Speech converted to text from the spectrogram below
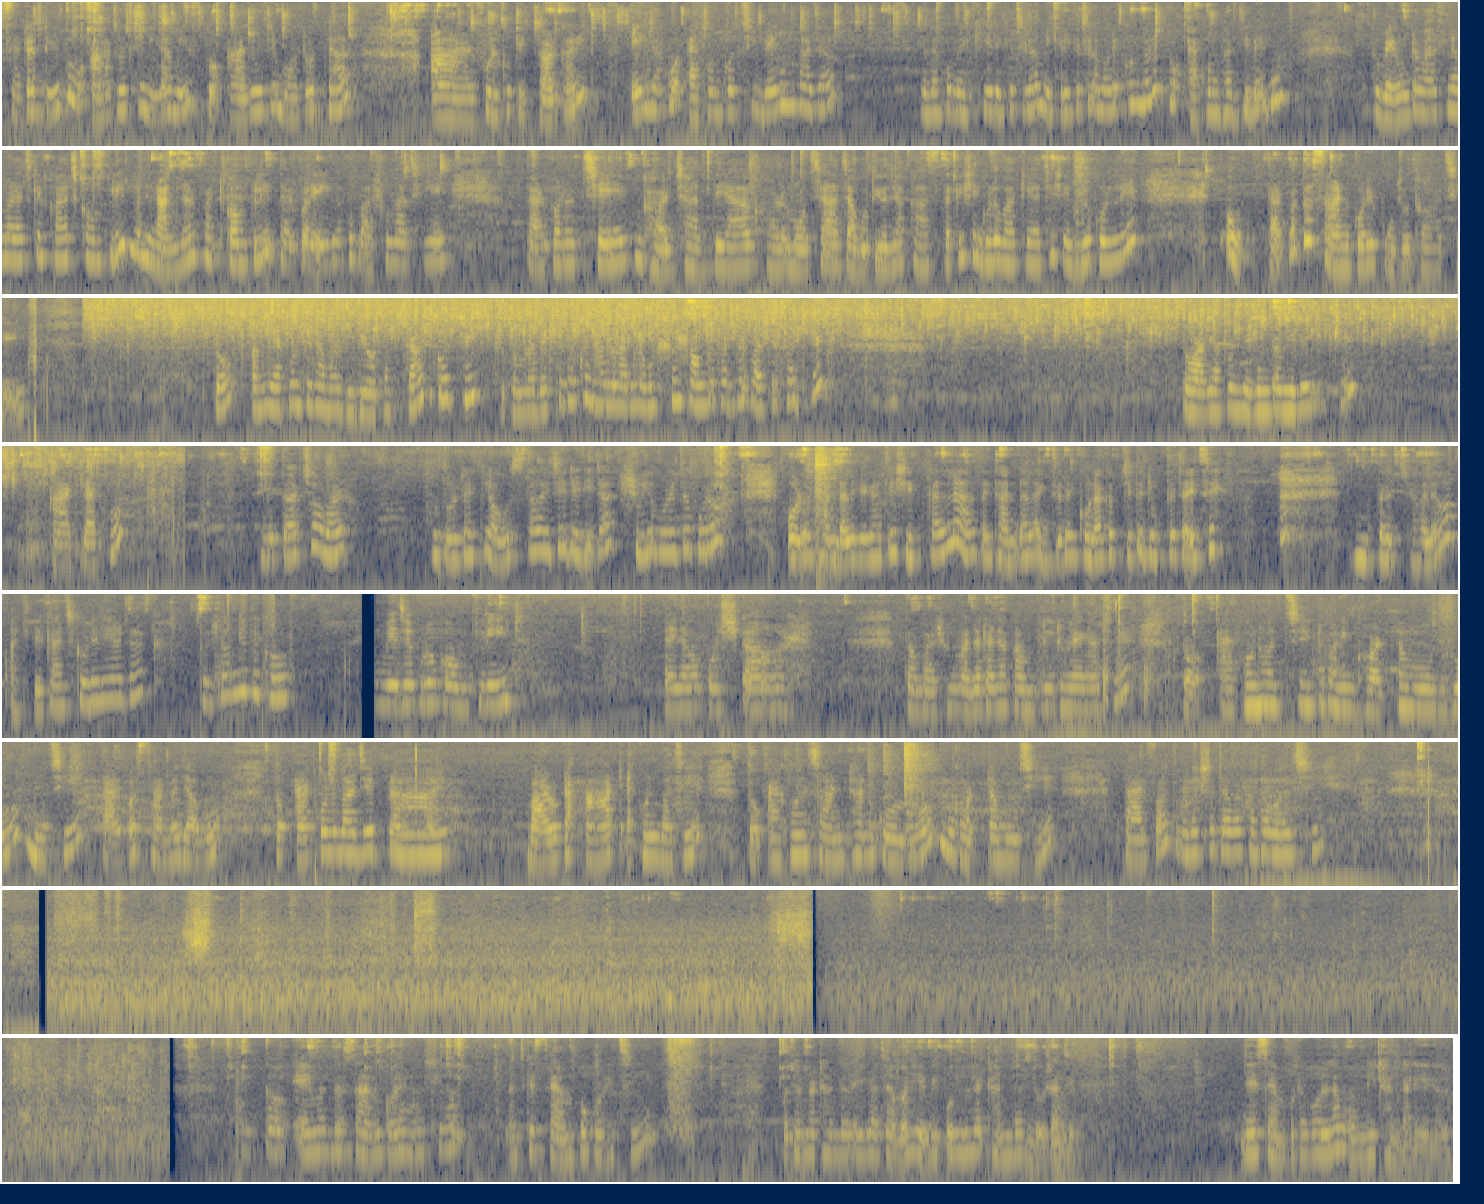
স্যাটারডে তো আজ হচ্ছে নিরামিষ, তো আজ হচ্ছে মটর ডাল আর ফুলকপির তরকারি। এই দেখো, এখন করছি বেগুন ভাজা। দেখো, মেখিয়ে রেখেছিলাম, মেখে রেখেছিলাম অনেকক্ষণ ধরে, তো এখন ভাজছি বেগুন। তো বেগুনটা ভাজলে আমার আজকের কাজ কমপ্লিট মানে রান্নার পার্ট কমপ্লিট তারপর এই দেখো, বাসন আছে। তারপর হচ্ছে ঘর ঝাড় দেওয়া ঘর মোচা যাবতীয় যা কাজ থাকে সেগুলো বাকি আছে, সেগুলো করলে, ও তারপর তো স্নান করে পুজো তো আছেই। তো আমি এখন থেকে আমার ভিডিওটা স্টার্ট করছি। তো তোমরা দেখতে থাকো, ভালো লাগলে অবশ্যই সঙ্গে থাকবে, পাশে থাকবে। তো আগে এখন বেগুনটা ভেজে নিচ্ছি। আর দেখো, দেখতে পাচ্ছ আমার পুতুলটার কি অবস্থা হয়েছে? ডেডিটা শুয়ে পড়েছে পুরো। ওরও ঠান্ডা লেগে গেছে শীতকাল না, তাই ঠান্ডা লাগছে, তাই কোনা কাপচিতে ঢুকতে চাইছে। তো চলো, আজকের কাজ করে নেওয়া যাক। তো সঙ্গে দেখো মেজে পুরো কমপ্লিট এই দেখো পরিষ্কার। তো বাসন মাজা টাজা কমপ্লিট হয়ে গেছে। তো এখন হচ্ছে একটুখানি ঘরটা মুছবো, মুছে তারপর স্নানে যাব। তো এখন বাজে প্রায় বারোটা আট, এখন বাজে। তো এখন স্নান টান করব, ঘরটা মুছে। তারপর তোমাদের সাথে আবার কথা বলছি তো এই স্নান করে আসলাম। আজকে শ্যাম্পু করেছি। প্রচণ্ড ঠান্ডা লেগে গেছে, আমার হেভি পরিমাণে ঠান্ডার দোষ আছে। যে শ্যাম্পুটা করলাম অমনি ঠান্ডা লেগে গেল।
